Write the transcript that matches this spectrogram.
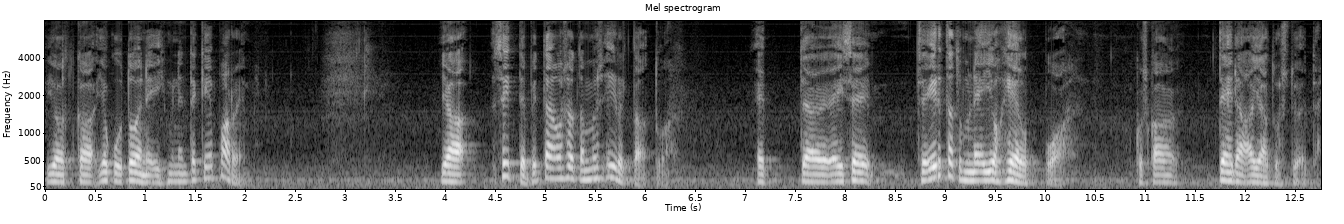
jotka joku toinen ihminen tekee paremmin. Ja sitten pitää osata myös irtautua. Että ei se, se irtautuminen ei ole helppoa, koska tehdään ajatustyötä.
